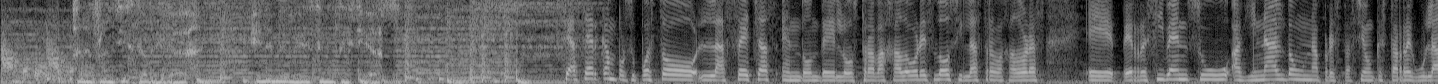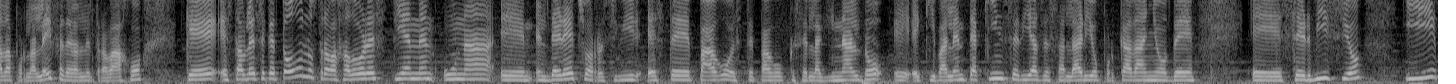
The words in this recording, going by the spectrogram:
Ana Francisca Vega, NMBS Noticias. Se acercan, por supuesto, las fechas en donde los trabajadores, los y las trabajadoras eh, eh, reciben su aguinaldo, una prestación que está regulada por la Ley Federal del Trabajo, que establece que todos los trabajadores tienen una eh, el derecho a recibir este pago, este pago que es el aguinaldo, equivalente a 15 días de salario por cada año de servicio y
